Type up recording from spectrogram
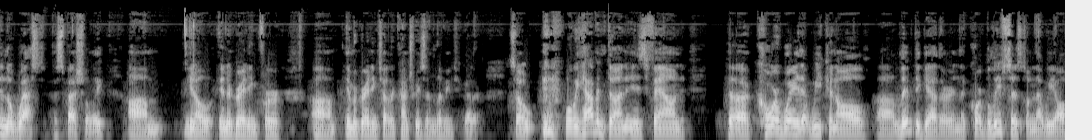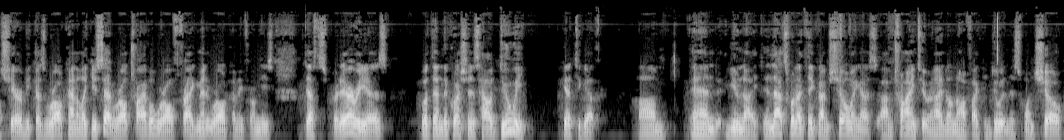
in the West, especially, um, you know, integrating for um, immigrating to other countries and living together. So, what we haven't done is found the core way that we can all uh, live together and the core belief system that we all share because we're all kind of like you said, we're all tribal, we're all fragmented, we're all coming from these desperate areas. But then the question is, how do we get together? Um, and unite. And that's what I think I'm showing us. I'm trying to, and I don't know if I can do it in this one show.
